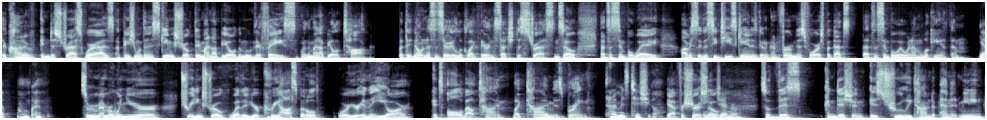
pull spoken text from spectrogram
they're kind of in distress. Whereas a patient with an ischemic stroke, they might not be able to move their face or they might not be able to talk but they don't necessarily look like they're in such distress. And so that's a simple way. Obviously, the CT scan is going to confirm this for us, but that's that's a simple way when I'm looking at them. Yep. Okay. So remember when you're treating stroke, whether you're pre-hospital or you're in the ER, it's all about time. Like time is brain. Time is tissue Yeah, for sure. in So general. so this condition is truly time dependent, meaning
